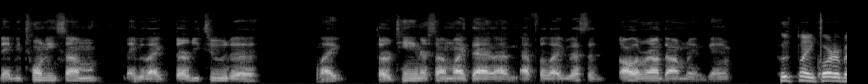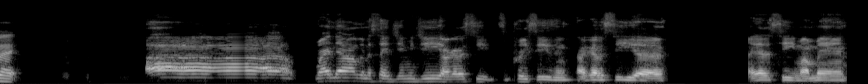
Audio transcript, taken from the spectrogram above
maybe twenty some, maybe like thirty two to like thirteen or something like that. I, I feel like that's an all around dominant game. Who's playing quarterback? Uh, right now I'm gonna say Jimmy G. I gotta see some preseason. I gotta see uh I gotta see my man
